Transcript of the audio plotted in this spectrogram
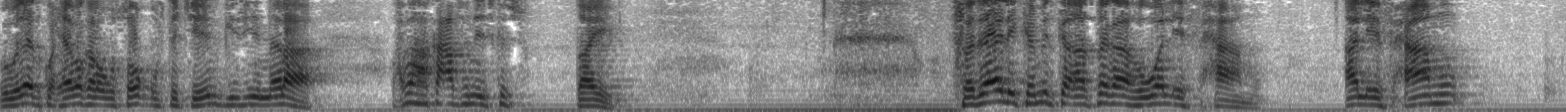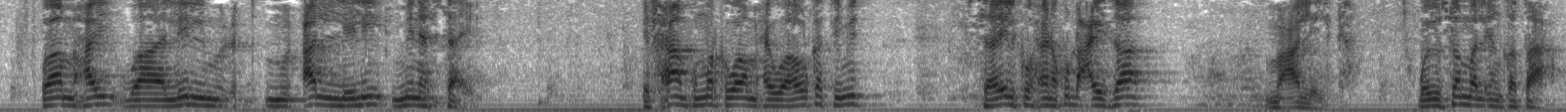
Oo wadaadka waxyaaba kale uu soo qufta jeebabkiisa iyo meelaha. Waxba ha ka cabsana iska su. Ayib fadalika midka asagaa huwa alifxaamu alifxaamu waa maxay? Waa lilmucallili min asaa'il ifxaamku marka waa maxay? Waa hawl ka timid saa'ilka waxayna ku dhacaysaa mucallilka. Wa yusama alinqiaac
